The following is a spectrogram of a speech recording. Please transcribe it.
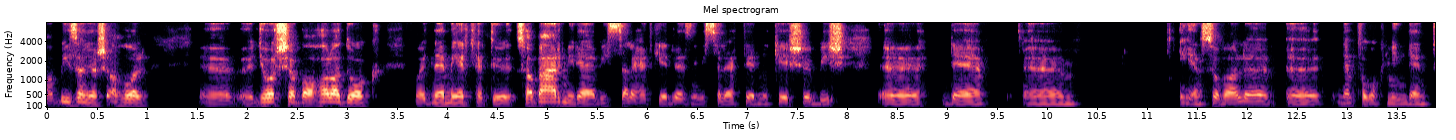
a bizonyos, ahol gyorsabban haladok, vagy nem érthető, szóval bármire vissza lehet kérdezni, vissza lehet térni később is, de igen, szóval nem fogok mindent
